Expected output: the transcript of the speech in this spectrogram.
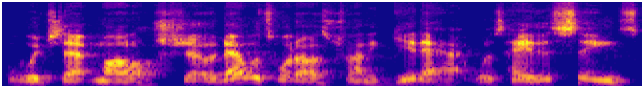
which that model showed. That was what I was trying to get at was, Hey, this thing's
